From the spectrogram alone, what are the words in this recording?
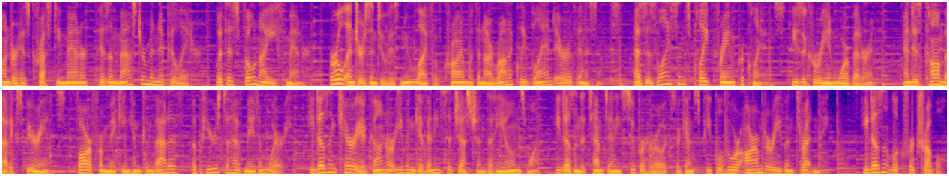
under his crusty manner, is a master manipulator with his faux naif manner. Earl enters into his new life of crime with an ironically bland air of innocence. As his license plate frame proclaims, he's a Korean War veteran, and his combat experience, far from making him combative, appears to have made him wary. He doesn't carry a gun or even give any suggestion that he owns one. He doesn't attempt any superheroics against people who are armed or even threatening. He doesn't look for trouble.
